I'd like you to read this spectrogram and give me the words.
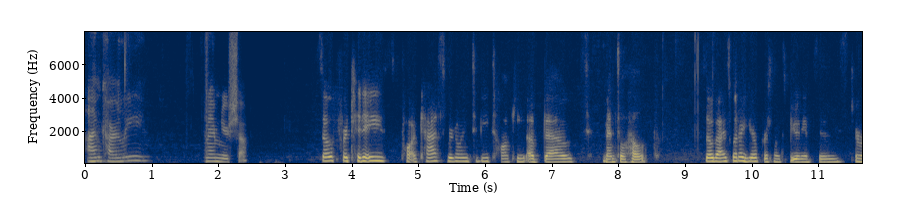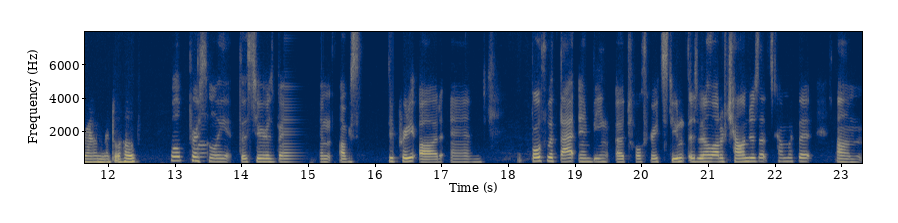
I'm Carly. And I'm Nusha. So, for today's podcast, we're going to be talking about mental health. So, guys, what are your personal experiences around mental health? Well, personally, this year has been obviously pretty odd. And both with that and being a 12th grade student, there's been a lot of challenges that's come with it. Um,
